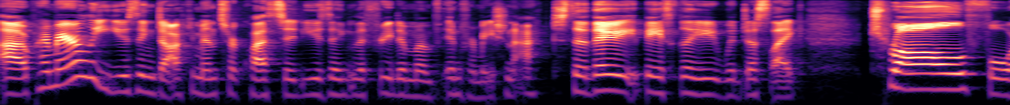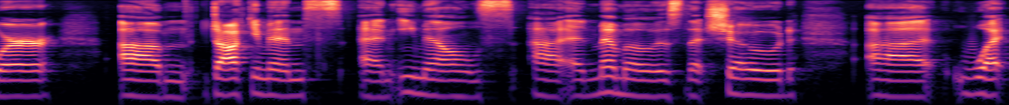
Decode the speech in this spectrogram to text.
uh, primarily using documents requested using the Freedom of Information Act. So they basically would just like trawl for um, documents and emails uh, and memos that showed uh, what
